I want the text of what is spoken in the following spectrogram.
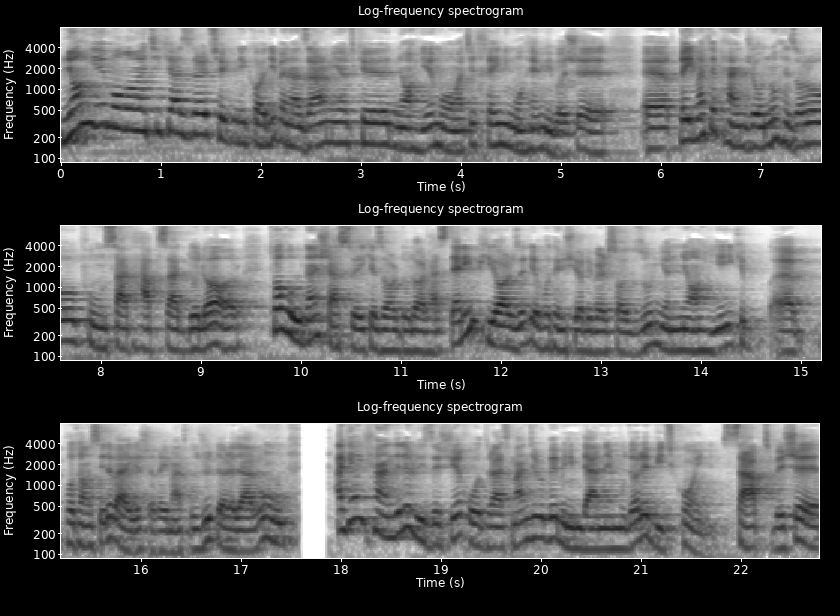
ناحیه مقاومتی که از نظر تکنیکالی به نظر میاد که ناحیه مقاومتی خیلی مهمی باشه قیمت 59500 700 دلار تا حدودا 61000 دلار هست. در این پیارزد یا پتانسیال ریورسال زون یا ناحیه‌ای که پتانسیل برگشت قیمت وجود داره در اون اگر کندل ریزشی قدرتمندی رو ببینیم در نمودار بیت کوین ثبت بشه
